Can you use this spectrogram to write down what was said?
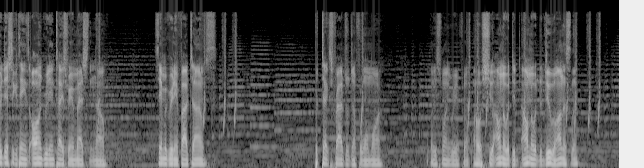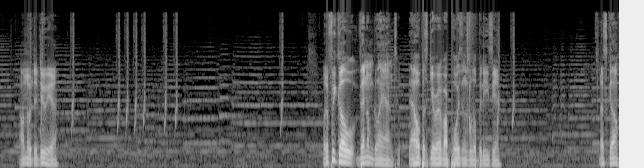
a dish that contains all ingredient types for your match. No. Same ingredient five times. Protects fragile gem for one more. At least one ingredient for. Oh shoot! I don't know what to. I don't know what to do. Honestly, I don't know what to do here. What if we go venom gland? That help us get rid of our poisons a little bit easier. Let's go.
